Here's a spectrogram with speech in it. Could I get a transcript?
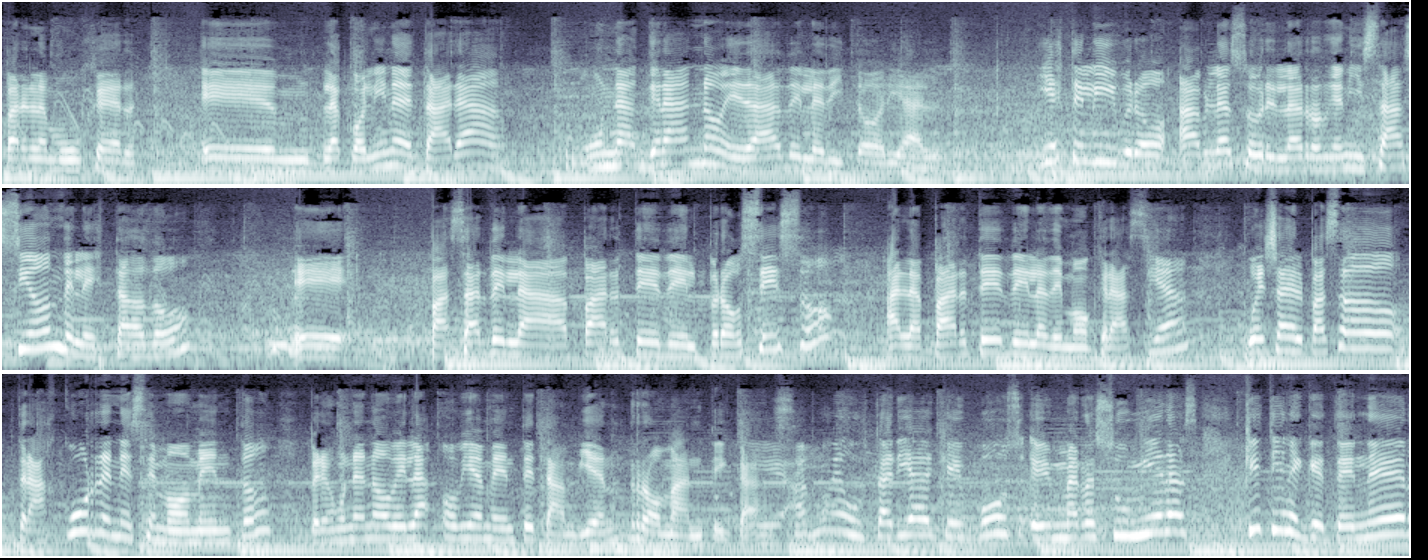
Para la mujer. Em, la colina de Tara, una gran novedad de la editorial. Y este libro habla sobre la reorganización del Estado, eh, pasar de la parte del proceso a la parte de la democracia. Huellas del pasado transcurre en ese momento, pero es una novela obviamente también romántica. Eh, a mí me gustaría que vos eh, me resumieras qué tiene que tener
